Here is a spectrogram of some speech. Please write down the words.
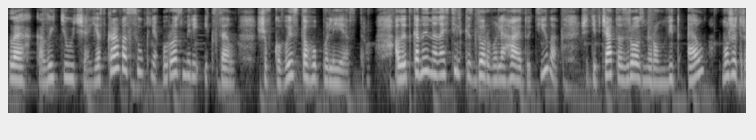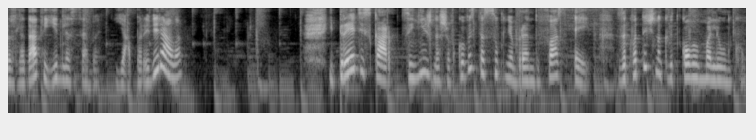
легка, летюча, яскрава сукня у розмірі XL шовковистого поліестру. Але тканина настільки здорово лягає до тіла, що дівчата з розміром від L можуть розглядати її для себе. Я перевіряла. І третій скарб це ніжна шовковиста сукня бренду Fuzz 8 з акватично-квітковим малюнком.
